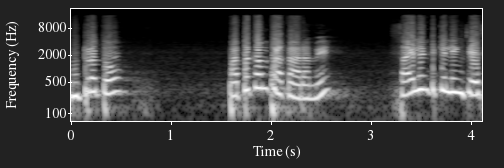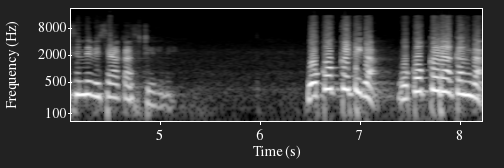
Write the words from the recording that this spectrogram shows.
కుట్రతో పథకం ప్రకారమే సైలెంట్ కిల్లింగ్ చేసింది విశాఖ స్టీల్ని. ఒక్కొక్కటిగా ఒక్కొక్క రకంగా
